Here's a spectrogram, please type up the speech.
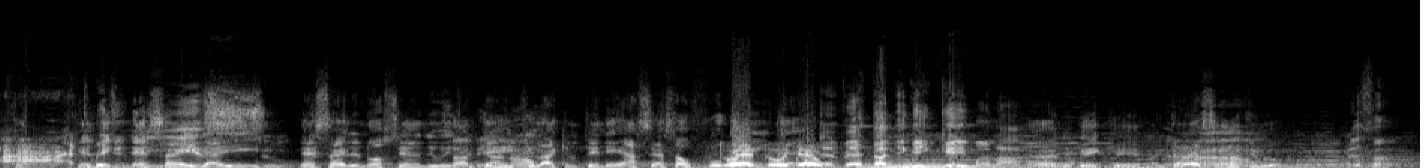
Ah, Quer dizer que nessa ilha aí, isso? nessa ilha no Oceano Índico tem gente não? lá que não tem nem acesso ao fogo Tu é doido, né? é? É verdade, ninguém queima lá. É, ninguém queima. Interessante, Não. viu? Interessante.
